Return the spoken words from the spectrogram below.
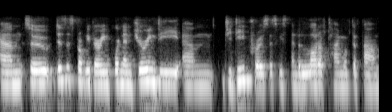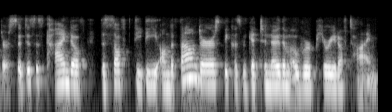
Um, so this is probably very important. And during the um, DD process, we spend a lot of time with the founders. So this is kind of the soft DD on the founders because we get to know them over a period of time.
